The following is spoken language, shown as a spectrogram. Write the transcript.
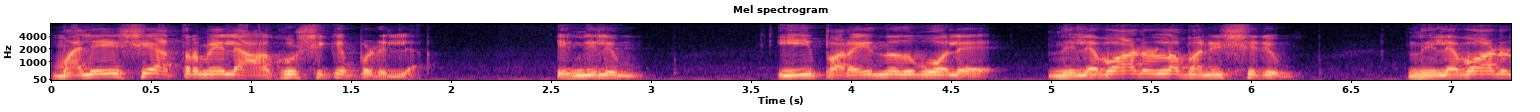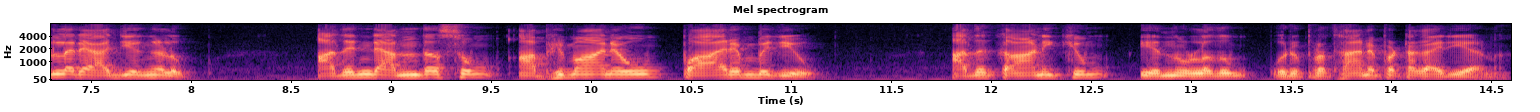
മലേഷ്യ അത്രമേൽ ആഘോഷിക്കപ്പെടില്ല. എങ്കിലും ഈ പറയുന്നത് പോലെ നിലപാടുള്ള മനുഷ്യരും നിലപാടുള്ള രാജ്യങ്ങളും അതിന്റെ അന്തസ്സും അഭിമാനവും പാരമ്പര്യവും അത് കാണിക്കും എന്നുള്ളതും ഒരു പ്രധാനപ്പെട്ട കാര്യമാണ്.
